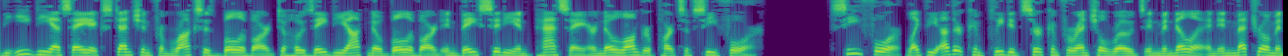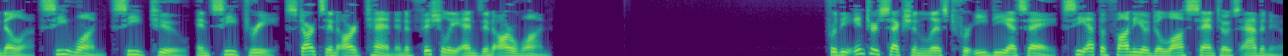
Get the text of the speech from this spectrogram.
The EDSA extension from Roxas Boulevard to Jose Diokno Boulevard in Bay City and Pasay are no longer parts of C4. C4, like the other completed circumferential roads in Manila and in Metro Manila, C1, C2, and C3, starts in R10 and officially ends in R1. For the intersection list for EDSA, see Epifanio de los Santos Avenue.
